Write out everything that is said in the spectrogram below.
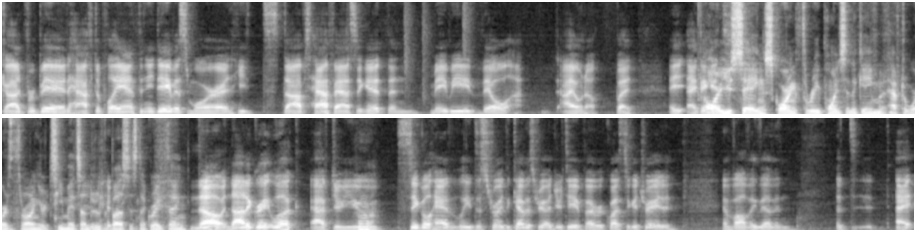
God forbid, have to play Anthony Davis more and he stops half assing it, then maybe they'll, I don't know. But I, I think Oh, are you saying scoring three points in the game afterwards throwing your teammates under the bus isn't a great thing? No, not a great look after you Huh. single handedly destroyed the chemistry on your team by requesting a trade and involving them in. I,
